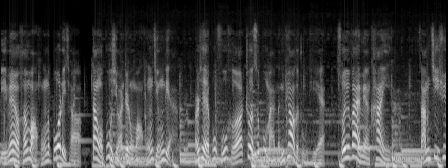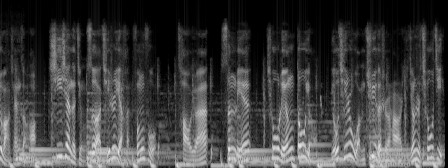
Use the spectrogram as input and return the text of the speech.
里面有很网红的玻璃桥，但我不喜欢这种网红景点，而且也不符合这次不买门票的主题，所以外面看一眼。咱们继续往前走，西线的景色其实也很丰富，草原、森林、丘陵都有，尤其是我们去的时候已经是秋季，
